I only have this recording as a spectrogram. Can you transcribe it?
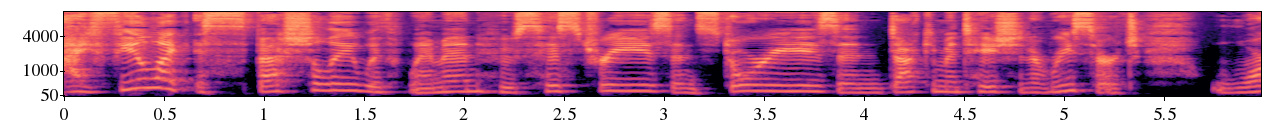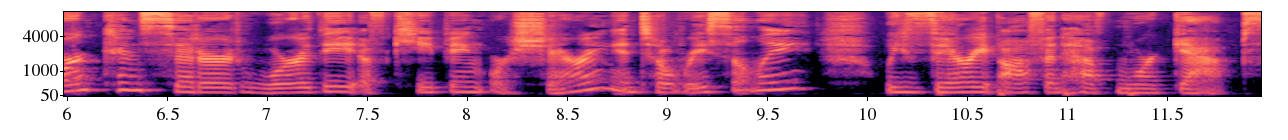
I feel like, especially with women whose histories and stories and documentation and research weren't considered worthy of keeping or sharing until recently, we very often have more gaps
